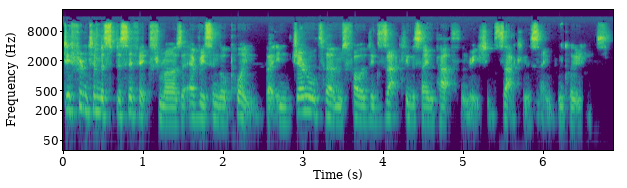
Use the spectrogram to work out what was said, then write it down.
different in the specifics from ours at every single point, but in general terms followed exactly the same path and reached exactly the same conclusions.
